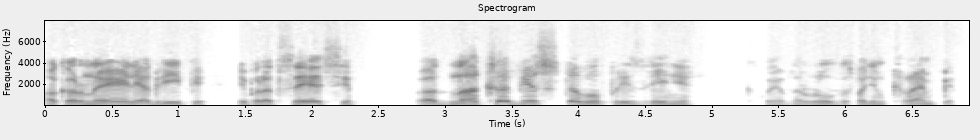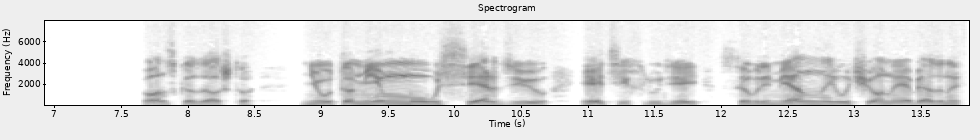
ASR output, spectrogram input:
о Корнеле, Агриппе и Парацельсе, однако без того презрения, какое обнаружил господин Крэмпе. Он сказал, что неутомимому усердию этих людей современные ученые обязаны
